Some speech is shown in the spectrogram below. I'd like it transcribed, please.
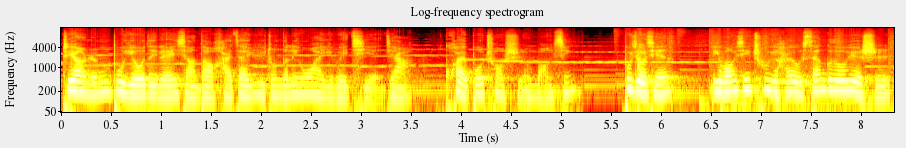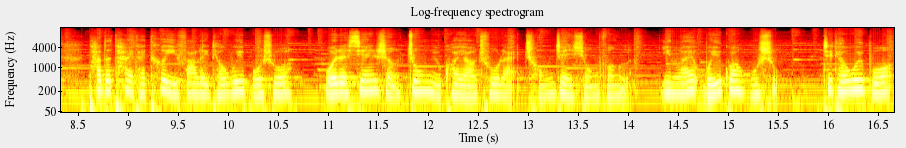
这让人们不由得联想到还在狱中的另外一位企业家——快播创始人王兴。不久前，李王兴出狱还有三个多月时，他的太太特意发了一条微博说：“我的先生终于快要出来重振雄风了”，引来围观无数。这条微博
